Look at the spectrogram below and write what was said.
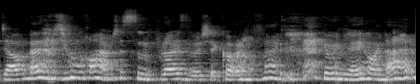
جواب ندارم چون می‌خوام همیشه سورپرایز باشه کارم برای دنیای هنر.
